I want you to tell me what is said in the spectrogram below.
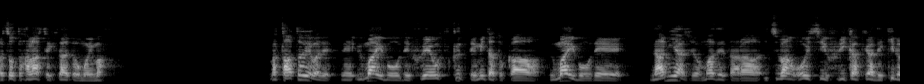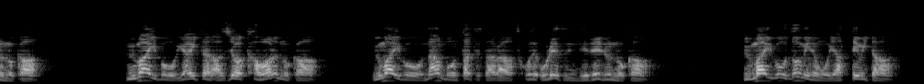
まちょっと話していきたいと思います。まあ、例えばですね、うまい棒で笛を作ってみたとか、うまい棒で何味を混ぜたら一番美味しいふりかけができるのか、うまい棒を焼いたら味は変わるのか、うまい棒を何本立てたらそこで折れずに寝れるのか、うまい棒ドミノもやってみた、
